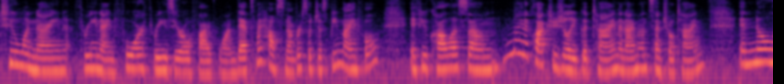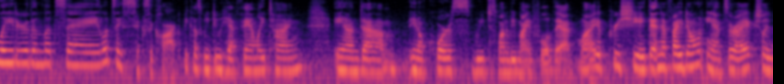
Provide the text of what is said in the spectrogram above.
219 394 3051. That's my house number, so just be mindful. If you call us, um, 9 o'clock is usually a good time, and I'm on Central Time. And no later than, let's say, let's say 6 o'clock, because we do have family time. And, um, you know, of course, we just want to be mindful of that. Well, I appreciate that. And if I don't answer, I actually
